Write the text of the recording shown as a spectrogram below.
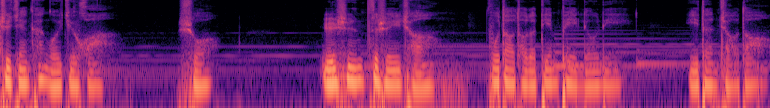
之前看过一句话，说：“人生自是一场不到头的颠沛流离，一旦找到，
